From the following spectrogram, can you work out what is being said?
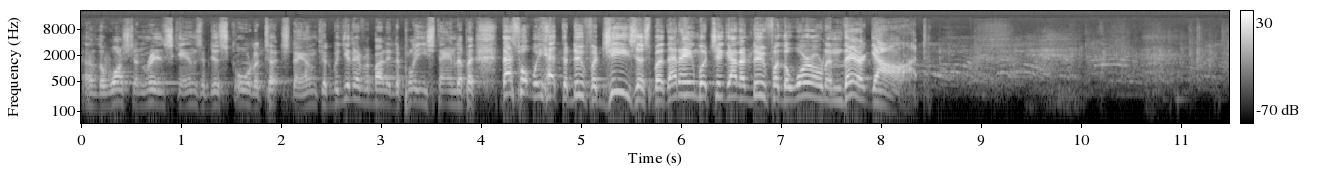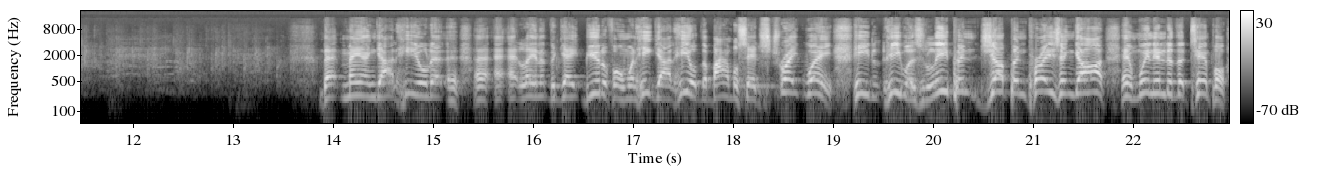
uh, the Washington Redskins have just scored a touchdown. Could we get everybody to please stand up? That's what we had to do for Jesus, but that ain't what you got to do for the world and their God. That man got healed at, uh, at laying at the gate beautiful. And when he got healed, the Bible said straightway he, he was leaping, jumping, praising God, and went into the temple.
